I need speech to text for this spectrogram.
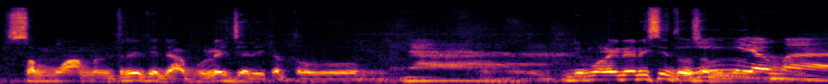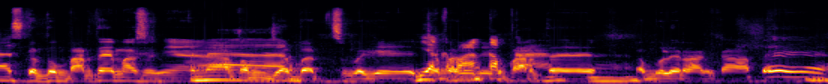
semua menteri tidak boleh jadi ketum. Nah, Dimulai dari situ Iya, sebetulnya. Mas. Ketum partai maksudnya Benar. atau menjabat sebagai Ya, jabatan di kan. partai, nggak boleh rangkap. Eh,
